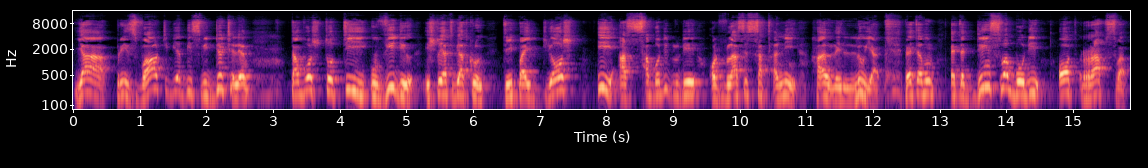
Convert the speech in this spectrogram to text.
я призвал тебя быть свидетелем того, что ты увидел и что я тебе открою. Ты пойдешь и освободит людей от власти сатаны. Аллилуйя. Поэтому это день свободы от рабства.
